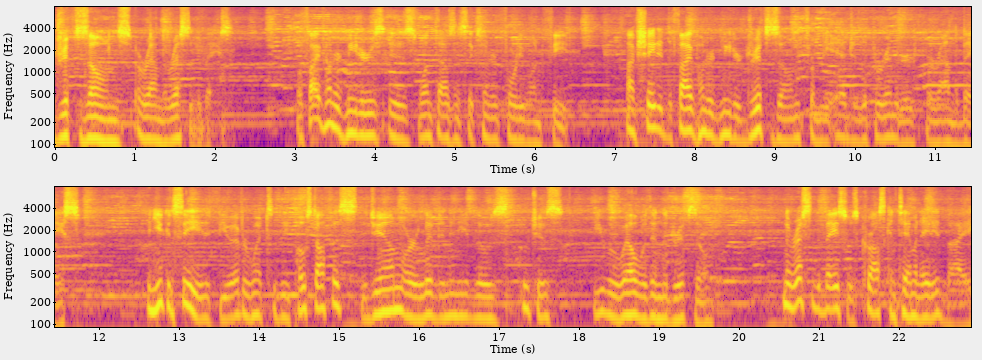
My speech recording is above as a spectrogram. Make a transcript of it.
drift zones around the rest of the base. Well, 500 meters is 1,641 feet. I've shaded the 500 meter drift zone from the edge of the perimeter around the base and you can see if you ever went to the post office, the gym, or lived in any of those hooches, you were well within the drift zone. And the rest of the base was cross-contaminated by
